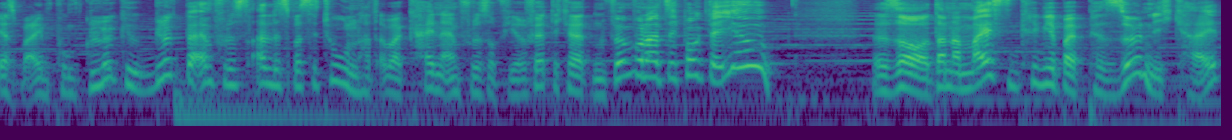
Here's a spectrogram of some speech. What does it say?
erstmal einen Punkt Glück. Glück beeinflusst alles, was sie tun, hat aber keinen Einfluss auf ihre Fertigkeiten. 95 Punkte, juhu! So, dann am meisten kriegen wir bei Persönlichkeit.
